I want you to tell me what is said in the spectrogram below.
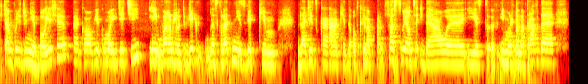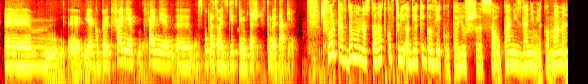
chciałam powiedzieć, że nie boję się tego wieku moich dzieci i uważam, że wiek nastoletni jest wiekiem dla dziecka, kiedy odkrywa fascynujące ideały i jest i można naprawdę e, jakby fajnie, fajnie e, współpracować z dzieckiem też w tym etapie. Czwórka w domu nastolatków, czyli od jakiego wieku to już są Pani zdaniem jako mamy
